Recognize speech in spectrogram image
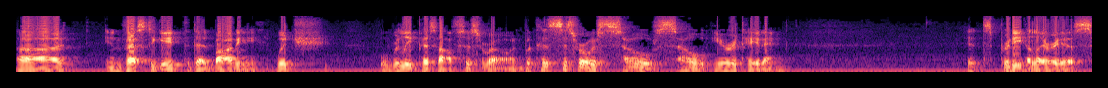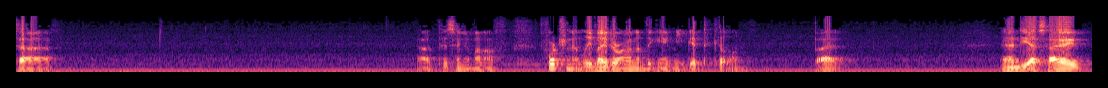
uh, investigate the dead body, which will really piss off Cicero. And because Cicero is so so irritating, it's pretty hilarious. Uh, uh, pissing him off. Fortunately, later on in the game, you get to kill him. But and yes, I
